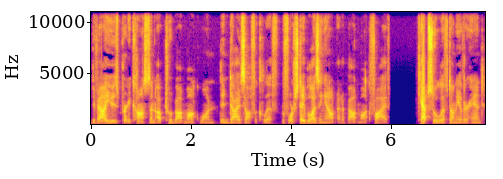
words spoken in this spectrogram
the value is pretty constant up to about Mach 1, then dives off a cliff, before stabilizing out at about Mach 5. Capsule lift, on the other hand,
